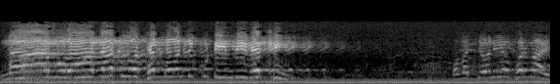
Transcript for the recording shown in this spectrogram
نہ مراد تو اتنے مونج کٹی ویکھی۔ توجہ نہیں فرمائی۔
